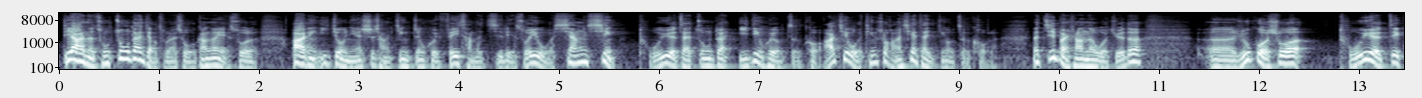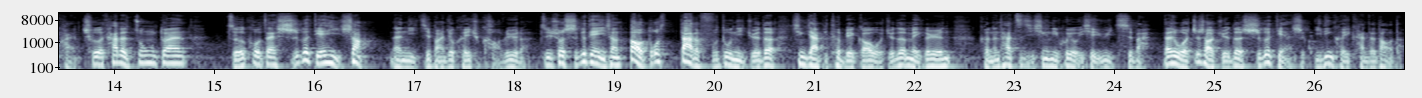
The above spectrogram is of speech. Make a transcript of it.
第二呢，从终端角度来说，我刚刚也说了，二零一九年市场竞争会非常的激烈，所以我相信途岳在终端一定会有折扣。而且我听说好像现在已经有折扣了。那基本上呢，我觉得，呃，如果说途岳这款车，它的终端折扣在十个点以上，那你基本上就可以去考虑了。至于说十个点以上到多大的幅度，你觉得性价比特别高？我觉得每个人可能他自己心里会有一些预期吧。但是我至少觉得十个点是一定可以看得到的。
